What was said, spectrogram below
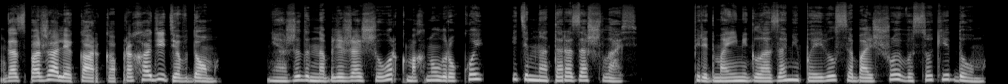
«Госпожа лекарка, проходите в дом!» Неожиданно ближайший орк махнул рукой, и темнота разошлась. Перед моими глазами появился большой высокий дом,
